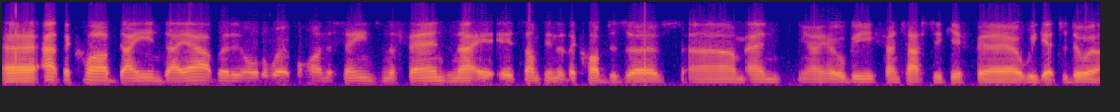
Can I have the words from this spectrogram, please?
uh, at the club day in day out, but all the work behind the scenes and the fans and that it, it's something that the club deserves. Um, and you know it will be fantastic if uh, we get to do it.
